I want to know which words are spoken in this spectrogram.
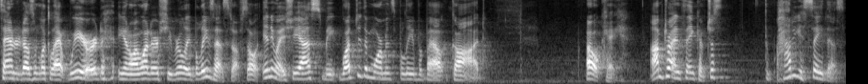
Sandra doesn't look that weird. You know, I wonder if she really believes that stuff. So anyway, she asked me, what do the Mormons believe about God? Okay, I'm trying to think of just, how do you say this?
